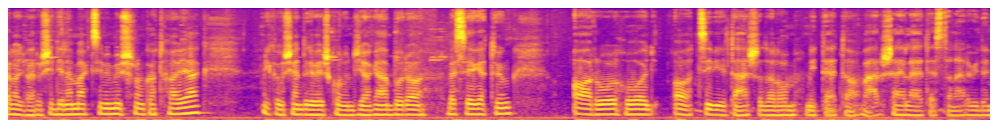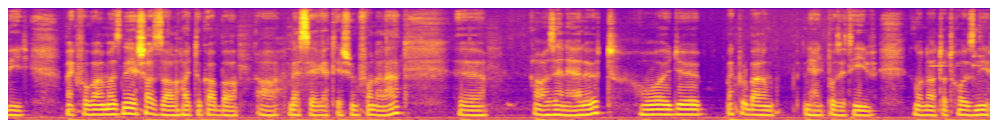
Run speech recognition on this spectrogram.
A Nagyvárosi Dilemmák című műsorunkat hallják. Miklós Endrével és Kolundzsia Gáborral beszélgetünk arról, hogy a civil társadalom mit tett a városára, lehet ezt talán röviden így megfogalmazni, és azzal hagytuk abba a beszélgetésünk fonalát a zene előtt, hogy megpróbálunk néhány pozitív gondolatot hozni,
